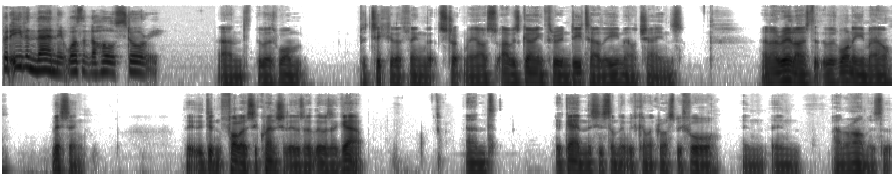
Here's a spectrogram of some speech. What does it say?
But even then, it wasn't the whole story. And there was one particular thing that struck me. I was I was going through in detail the email chains, and I realised that there was one email missing. It, it didn't follow sequentially. There was a, there was a gap, and again, this is something we've come across before in in panoramas that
